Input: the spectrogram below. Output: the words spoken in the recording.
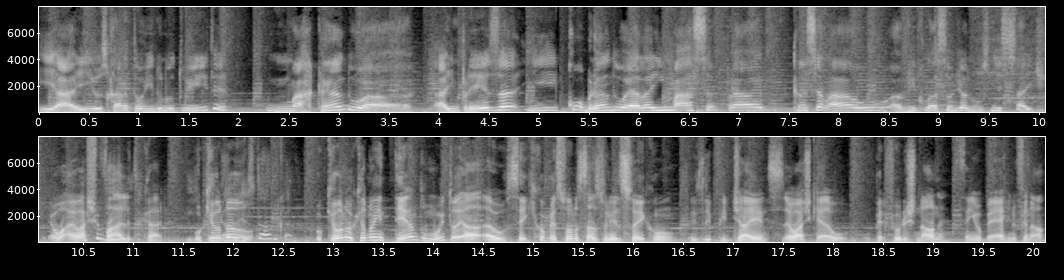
E aí os caras estão indo no Twitter marcando a, a empresa e cobrando ela em massa para cancelar o, a vinculação de anúncios nesse site. Eu, eu acho válido, cara. O que eu não-. O que, eu, o que eu não entendo muito, é- eu sei que começou nos Estados Unidos isso aí com Sleeping Giants, eu acho que é o, o perfil original, né? Sem o BR no final.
